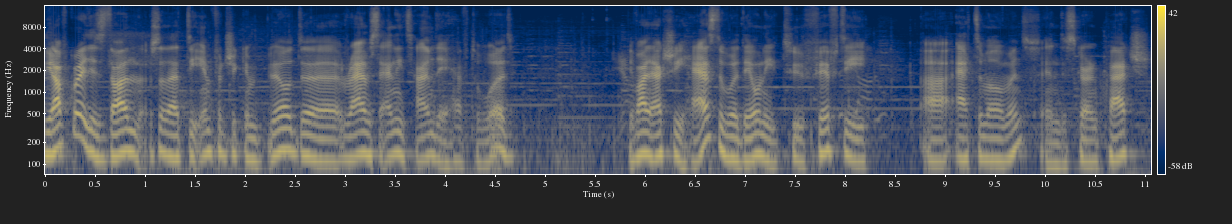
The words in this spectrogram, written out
The upgrade is done so that the infantry can build the rams anytime they have the wood. Divine actually has the wood, they only 250 uh, at the moment in this current patch.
